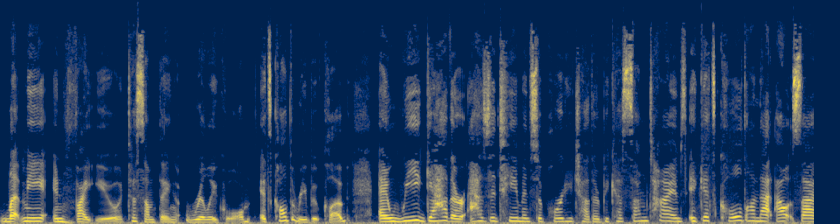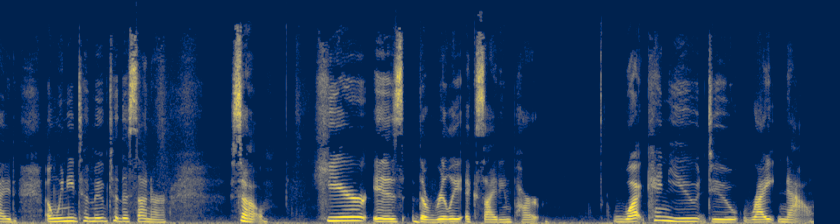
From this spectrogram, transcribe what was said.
let me invite you to something really cool. It's called the Reboot Club, and we gather as a team and support each other because sometimes it gets cold on that outside and we need to move to the center. So, here is the really exciting part. What can you do right now?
